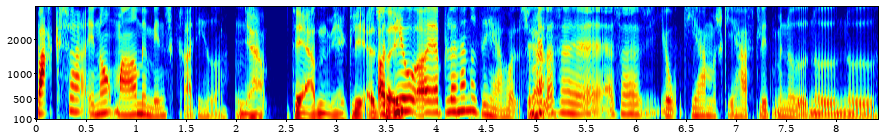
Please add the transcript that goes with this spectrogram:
bakser enormt meget med menneskerettigheder. ja, det er den virkelig. Altså, og det er jo og ja, blandt andet det her hold, som Ja. ellers er, altså, jo, de har måske haft lidt med noget, noget, noget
